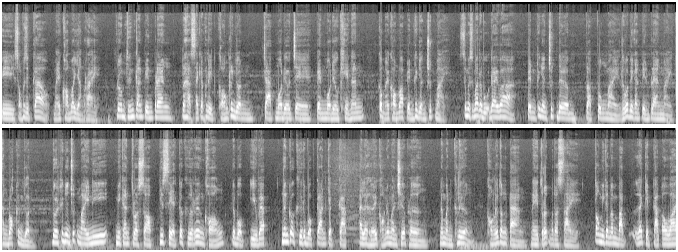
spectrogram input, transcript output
ปี 2019 หมายความว่าอย่างไร รวมถึงการเปลี่ยนแปลงรหัสสายการผลิตของเครื่องยนต์จากโมเดล J เป็นโมเดล K นั้น ก็หมายความว่าเป็นเครื่องยนต์ชุดใหม่ ซึ่งไม่สามารถระบุได้ว่าเป็นเครื่องยนต์ชุดเดิม ปรับปรุงใหม่หรือว่าเป็นการเปลี่ยนแปลงใหม่ทั้งบล็อกเครื่องยนต์ โดยเครื่องยนต์ชุดใหม่นี้มีการตรวจสอบพิเศษก็คือเรื่องของระบบ EVAP นั่นก็คือระบบการเก็บกักไอระเหยของน้ำมันเชื้อเพลิง น้ำมันเครื่องของเหลวต่างๆ ในรถมอเตอร์ไซค์ต้องมีการบำบัดและเก็บกักเอาไว้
